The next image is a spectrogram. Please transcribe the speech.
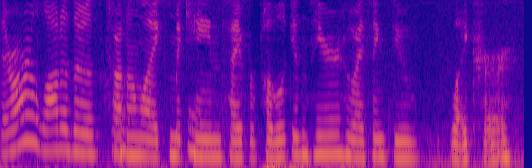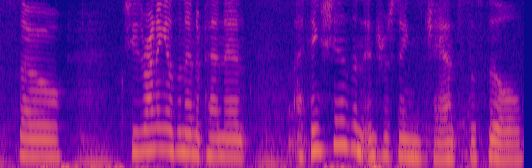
There are a lot of those kind of like McCain type Republicans here who I think do like her. So she's running as an independent. I think she has an interesting chance to still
